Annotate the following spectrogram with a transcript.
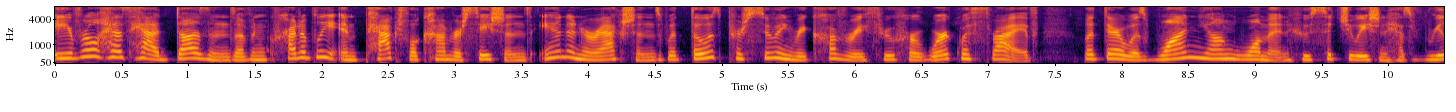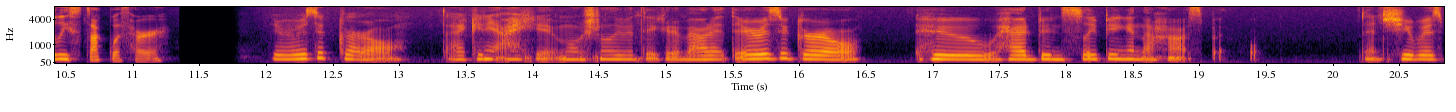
Avril has had dozens of incredibly impactful conversations and interactions with those pursuing recovery through her work with Thrive, but there was one young woman whose situation has really stuck with her. There was a girl. I can I get emotional even thinking about it. There was a girl who had been sleeping in the hospital. And she was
